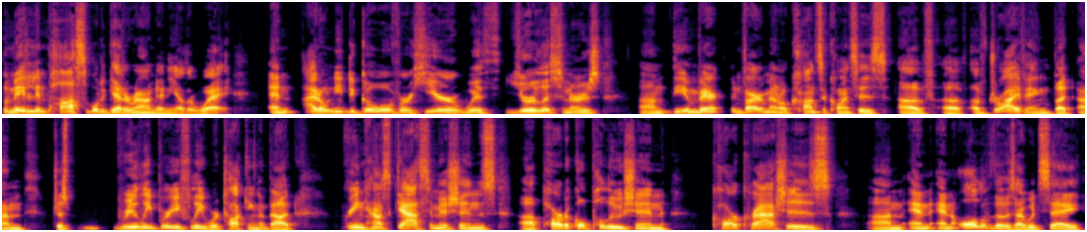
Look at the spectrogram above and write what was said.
but made it impossible to get around any other way. And I don't need to go over here with your listeners um, the env- environmental consequences of, of, of driving, but um, just really briefly, we're talking about greenhouse gas emissions, uh, particle pollution, car crashes, um, and and all of those, I would say,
